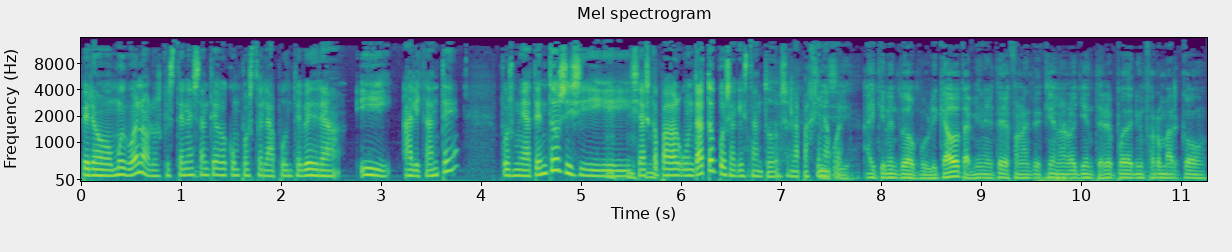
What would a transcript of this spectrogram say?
Pero muy bueno, los que estén en Santiago Compostela, Pontevedra y Alicante, pues muy atentos y si se ha escapado algún dato, pues aquí están todos en la página web. Sí. Ahí tienen todo publicado, también el teléfono de atención al oyente le pueden informar con,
